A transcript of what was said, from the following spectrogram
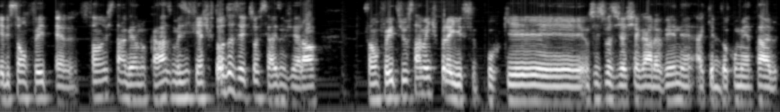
eles são feitos, é, só no Instagram no caso, mas enfim, acho que todas as redes sociais no geral, são feitos justamente para isso, porque não sei se vocês já chegaram a ver, né, aquele documentário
